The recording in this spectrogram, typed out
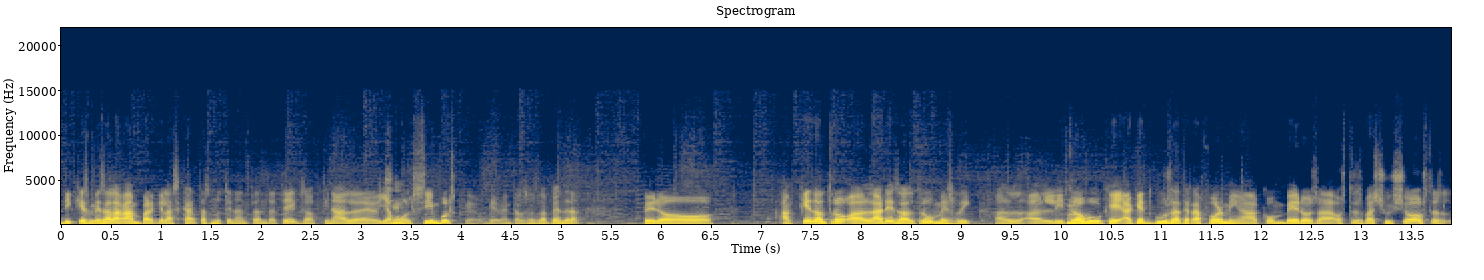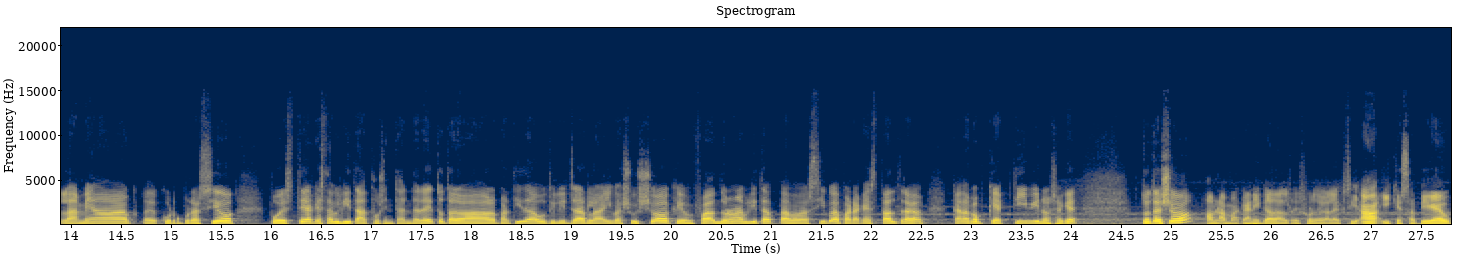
Dic que és més elegant perquè les cartes no tenen tant de text, al final eh, hi ha Sí. molts símbols, que òbviament els has d'aprendre, però aquest el tro- l'Ares el trobo més ric. El, el, li trobo que aquest gust a terraforming, a converos, a ostres, baixo això, ostres, la meva eh, corporació pues, té aquesta habilitat, pues, intentaré tota la partida utilitzar-la i baixo això que em fa em dona una habilitat passiva per a aquesta altra cada cop que activi, no sé què. Tot això amb la mecànica del Race for the Galaxy. Ah, i que sapigueu,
